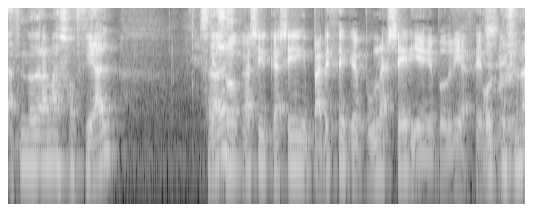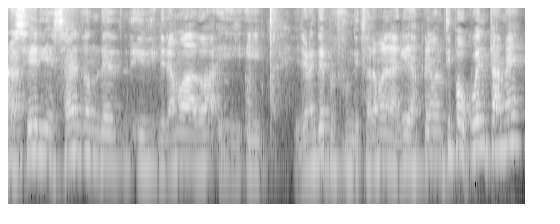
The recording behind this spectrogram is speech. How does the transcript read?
haciendo drama social. ¿Sabes? Eso casi, casi parece que una serie podría hacerse. O incluso una ¿verdad? serie, ¿sabes? Donde y miramos a dos y, y, y realmente profundizáramos en aquellas películas. Un tipo, cuéntame,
